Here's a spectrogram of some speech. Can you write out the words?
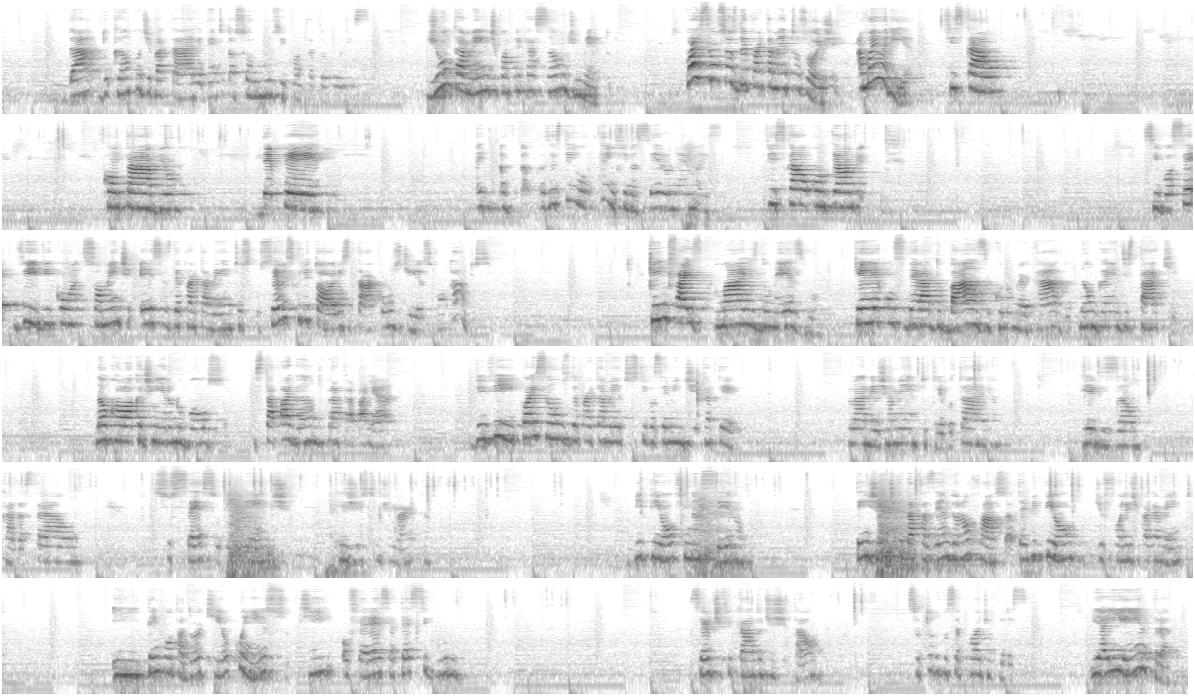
da, do campo de batalha dentro da Solus e Contadores, juntamente com a aplicação de método. Quais são seus departamentos hoje? A maioria: fiscal, contábil, DP. Às vezes tem o, tem o financeiro, né? Mas fiscal, contábil. Se você vive com somente esses departamentos, o seu escritório está com os dias contados. Quem faz mais do mesmo, quem é considerado básico no mercado, não ganha destaque não coloca dinheiro no bolso, está pagando para trabalhar. Vivi, quais são os departamentos que você me indica ter? Planejamento tributário, revisão cadastral, sucesso do cliente, registro de marca, BPO financeiro. Tem gente que está fazendo, eu não faço, até BPO de folha de pagamento. E tem contador que eu conheço que oferece até seguro. Certificado digital. Isso tudo você pode oferecer. E aí entra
